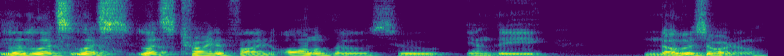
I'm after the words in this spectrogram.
let's let's let's try to find all of those who, in the Novus Ordo,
